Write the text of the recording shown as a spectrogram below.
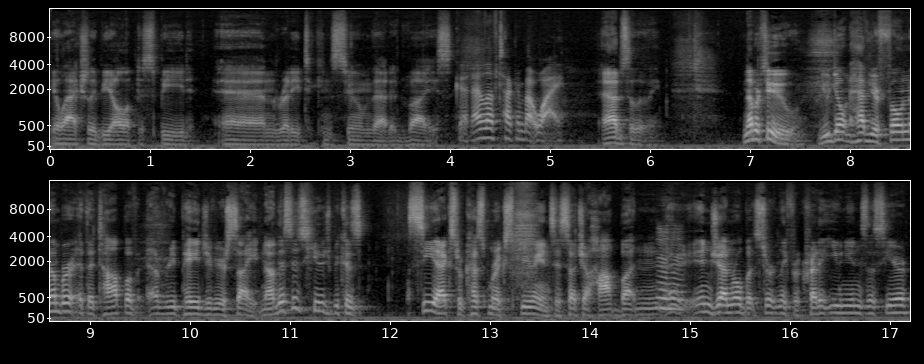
you'll actually be all up to speed and ready to consume that advice. Good. I love talking about why. Absolutely. Number two, you don't have your phone number at the top of every page of your site. Now, this is huge because CX or customer experience is such a hot button uh, in general, but certainly for credit unions this year.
